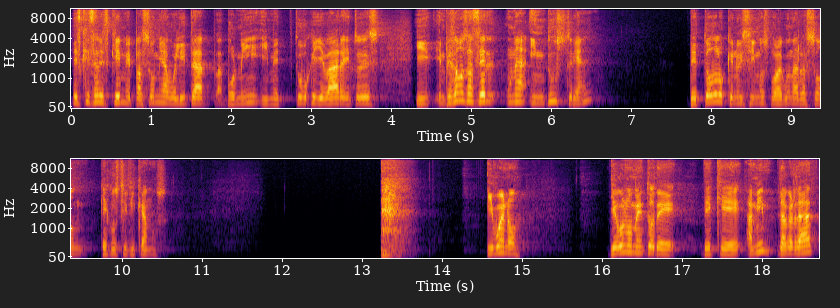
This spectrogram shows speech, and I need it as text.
Es que, ¿sabes qué? Me pasó mi abuelita por mí y me tuvo que llevar. Entonces, y empezamos a hacer una industria de todo lo que no hicimos por alguna razón que justificamos. Y bueno, llegó un momento de, de que a mí, la verdad,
